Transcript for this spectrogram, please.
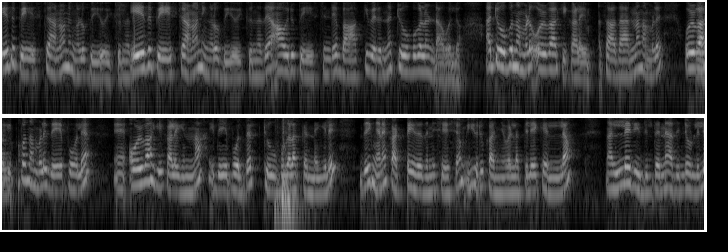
ഏത് പേസ്റ്റാണോ നിങ്ങൾ ഉപയോഗിക്കുന്നത് ഏത് പേസ്റ്റാണോ നിങ്ങൾ ഉപയോഗിക്കുന്നത് ആ ഒരു പേസ്റ്റിന്റെ ബാക്കി വരുന്ന ട്യൂബുകൾ ഉണ്ടാവുമല്ലോ. ആ ട്യൂബ് നമ്മൾ ഒഴിവാക്കി കളയും. സാധാരണ നമ്മൾ ഒഴിവാക്കി അപ്പോൾ നമ്മൾ ഇതേപോലെ ഒഴിവാക്കി കളയുന്ന ഇതേപോലത്തെ ട്യൂബുകളൊക്കെ ഉണ്ടെങ്കിൽ ഇത് ഇങ്ങനെ കട്ട് ചെയ്തതിന് ശേഷം ഈ ഒരു കഞ്ഞിവെള്ളത്തിലേക്കെല്ലാം നല്ല രീതിയിൽ തന്നെ അതിന്റെ ഉള്ളിൽ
